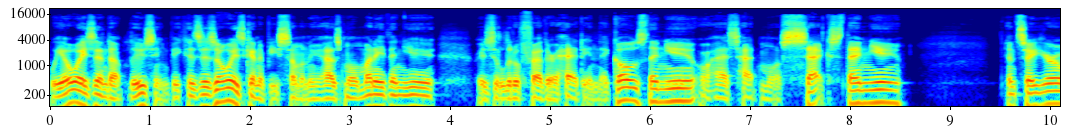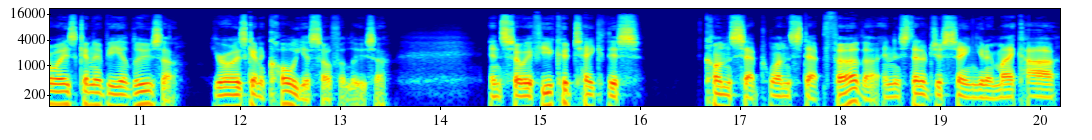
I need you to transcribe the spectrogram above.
we always end up losing because there's always going to be someone who has more money than you, or is a little further ahead in their goals than you, or has had more sex than you. And so you're always going to be a loser. You're always going to call yourself a loser. And so if you could take this concept one step further, and instead of just saying, you know, my car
